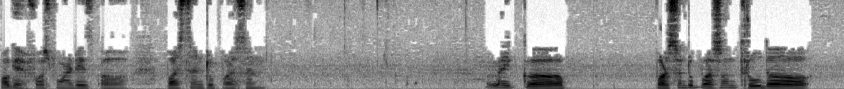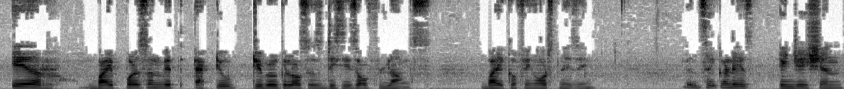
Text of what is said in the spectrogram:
okay first point is uh, person to person. Like uh, person to person through the air by person with active tuberculosis disease of lungs by coughing or sneezing. Then second is ingestion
